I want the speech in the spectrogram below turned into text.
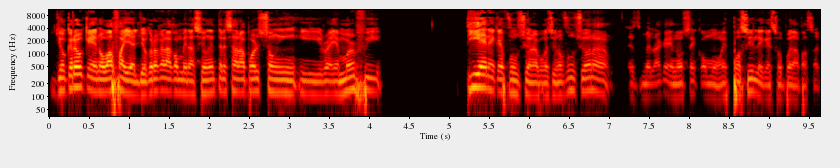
yo creo que no va a fallar. Yo creo que la combinación entre Sarah Paulson y Ryan Murphy tiene que funcionar, porque si no funciona, es verdad que no sé cómo es posible que eso pueda pasar.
